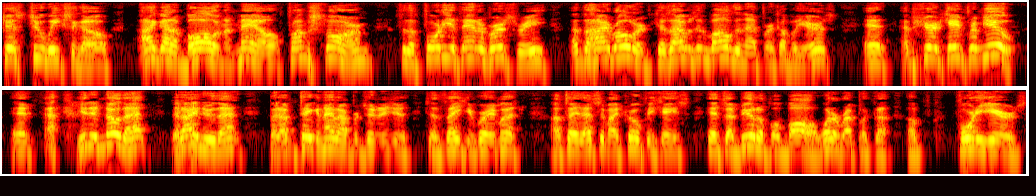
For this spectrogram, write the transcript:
just two weeks ago, I got a ball in the mail from Storm for the 40th anniversary of the high roller because I was involved in that for a couple of years. And I'm sure it came from you. And you didn't know that, that I knew that, but I'm taking that opportunity to, to thank you very much. I'll tell you, that's in my trophy case. It's a beautiful ball. What a replica of 40 years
